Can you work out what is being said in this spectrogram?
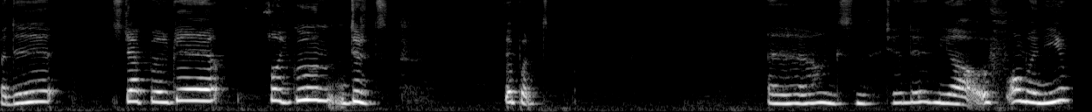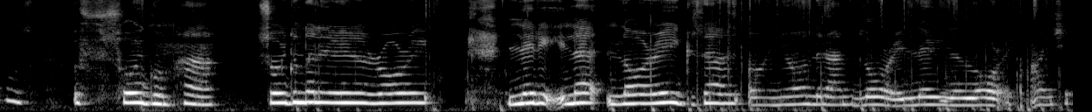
Hadi sıcak bölge soygun dırt ve pırt. Ee, hangisini seçelim ya of ama niye bu Üf soygun ha soygunda Rory Larry ile Lori güzel oynuyor Larry Lori Larry ile Lori aynı şey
